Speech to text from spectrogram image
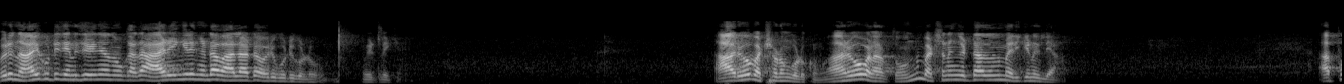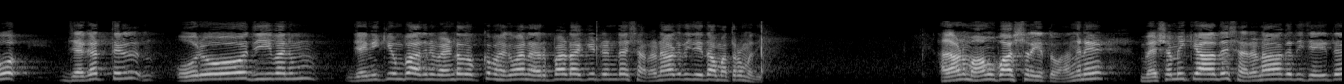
ഒരു നായ്ക്കുട്ടി ജനിച്ചു കഴിഞ്ഞാൽ നോക്കുക അത് ആരെങ്കിലും കണ്ടാൽ വാലാട്ടോ അവർ കൂട്ടിക്കൊണ്ടുപോകും വീട്ടിലേക്ക്. ആരോ ഭക്ഷണം കൊടുക്കും ആരോ വളർത്തും. ഒന്നും ഭക്ഷണം കിട്ടാതെ ഒന്നും മരിക്കണില്ല. അപ്പോ ജഗത്തിൽ ഓരോ ജീവനും ജനിക്കുമ്പോ അതിന് വേണ്ടതൊക്കെ ഭഗവാൻ ഏർപ്പാടാക്കിയിട്ടുണ്ട് ശരണാഗതി ചെയ്താൽ മാത്രം മതി അതാണ് മാമുപാശ്രയത്വം അങ്ങനെ വിഷമിക്കാതെ ശരണാഗതി ചെയ്ത്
